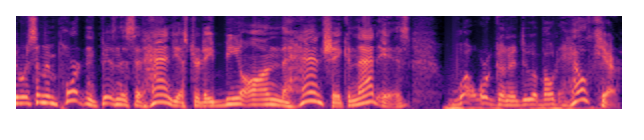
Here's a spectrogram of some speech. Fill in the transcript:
there was some important business at hand yesterday beyond the handshake, and that is what we're going to do about healthcare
